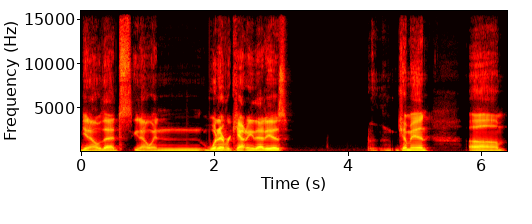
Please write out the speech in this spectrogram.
You know that's you know in whatever county that is. Come in. Um,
